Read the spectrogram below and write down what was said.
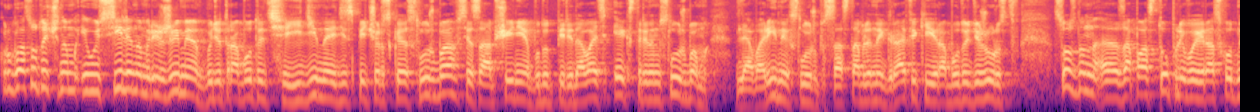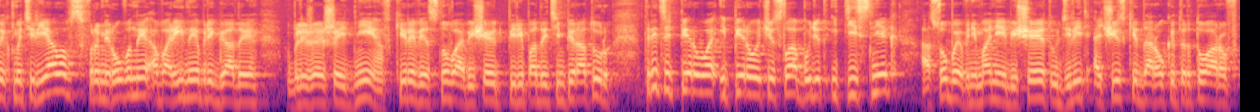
Круглосуточном и усиленном режиме будет работать единая диспетчерская служба. Все сообщения будут передавать экстренным службам. Для аварийных служб составлены графики и работы дежурств. Создан э, запас топлива и расходных материалов, сформированы аварийные бригады. В ближайшие дни в Кирове снова обещают перепады температур. 31 и 1 числа будет идти снег. Особое внимание обещают уделить очистке дорог и тротуаров.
